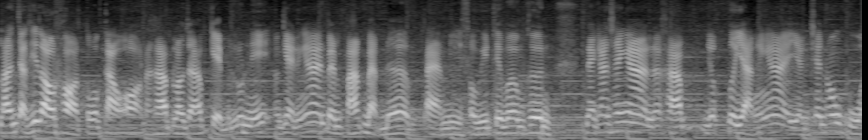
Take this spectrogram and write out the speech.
หลังจากที่เราถอดตัวเก่าออกนะครับ เราจะอัปเกรดเป็นรุ่นนี้สังเกตง่ายเป็นปลั๊กแบบเดิม แต่มีสวิตช์ที่เพิ่มขึ้น ในการใช้งานนะครับ ยกตัวอย่างง่ายๆ อย่างเช่นห้องครัว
